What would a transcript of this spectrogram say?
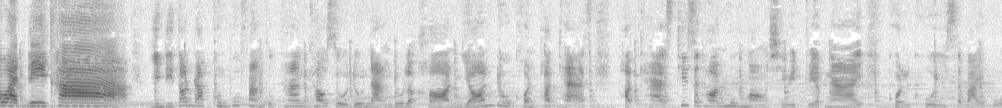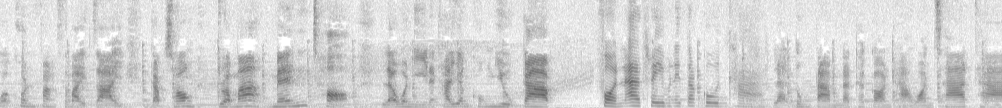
สวัสดีค่ะ ยินดีต้อนรับคุณผู้ฟังทุกท่านเข้าสู่ดูหนังดูละคร ย้อนดูคนพอดแคสต์พอดแคสต์ที่สะท้อนมุมมองชีวิตเรียบง่าย คนคุยสบายหัวคนฟังสบายใจ กับช่อง Drama Mentor แล้ววันนี้นะคะยังคงอยู่กับฝนอาทรีวณิชตระกูลค่ะ และตุ้มตามนัทกรถาวรชาติค่ะ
